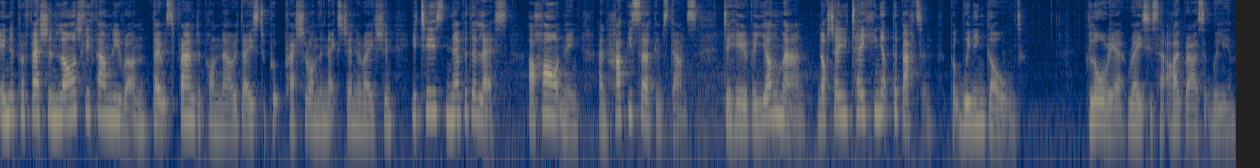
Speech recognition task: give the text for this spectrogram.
in a profession largely family run, though it's frowned upon nowadays to put pressure on the next generation, it is nevertheless a heartening and happy circumstance to hear of a young man not only taking up the baton but winning gold. Gloria raises her eyebrows at William.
